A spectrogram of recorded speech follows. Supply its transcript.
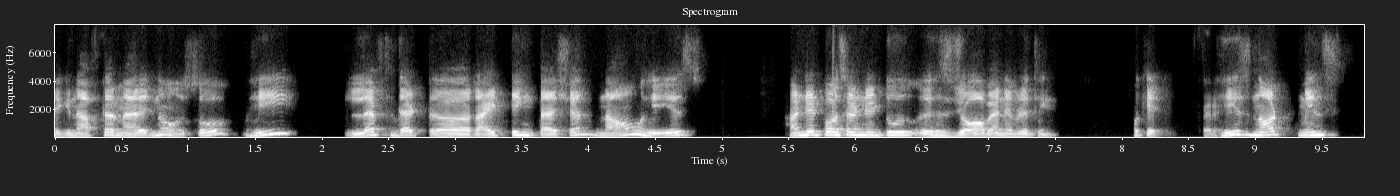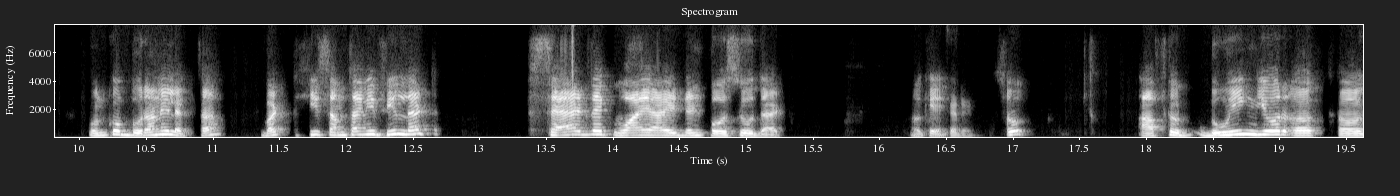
लेकिन after marriage no so he Left that writing passion now he is hundred percent in to his job and everything okay he is not means उनको बुरा नहीं लगता but he sometime he feel that sad like why i didn't pursue that okay Correct. so after doing your uh, uh,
